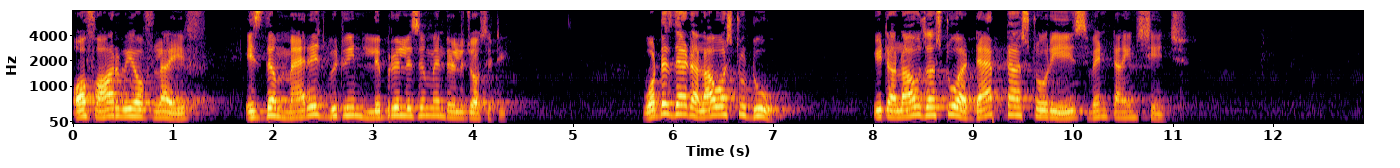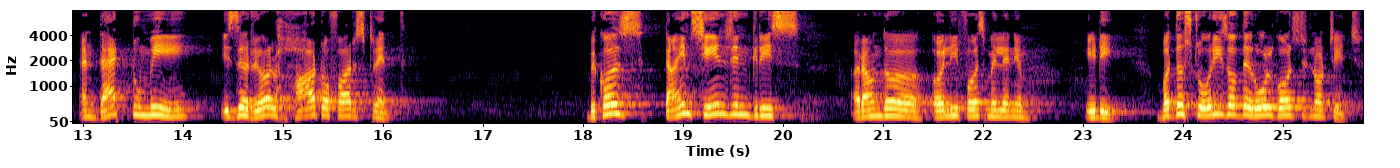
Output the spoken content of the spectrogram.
of our way of life, is the marriage between liberalism and religiosity. What does that allow us to do? It allows us to adapt our stories when times change. And that to me is the real heart of our strength. Because times changed in Greece around the early first millennium AD, but the stories of their old gods did not change,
